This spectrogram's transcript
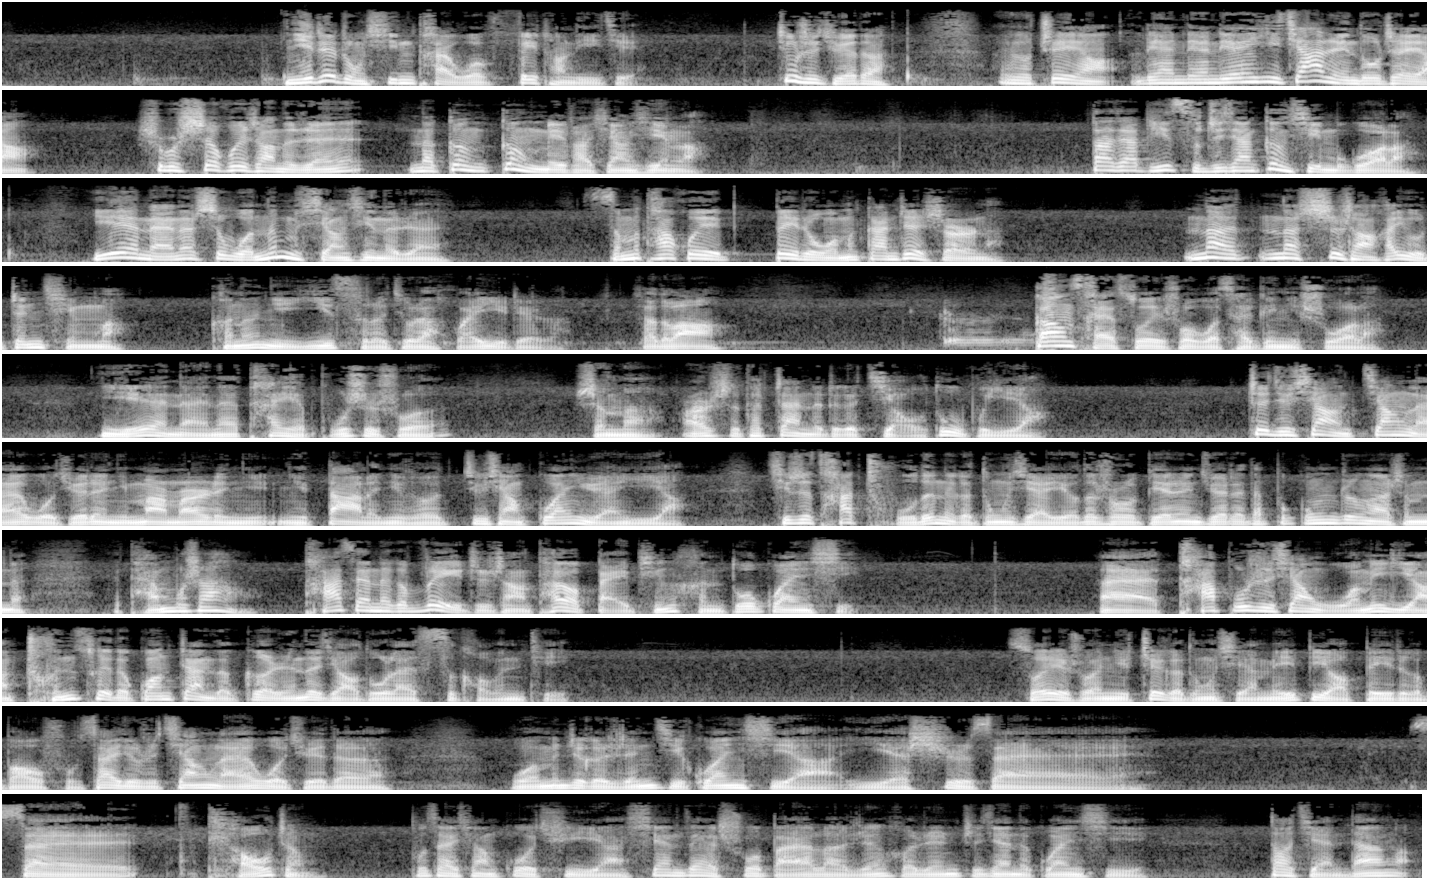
你这种心态我非常理解，就是觉得，哎呦，这样连连连一家人都这样，是不是社会上的人那更更没法相信了？大家彼此之间更信不过了。爷爷奶奶是我那么相信的人，怎么他会背着我们干这事儿呢？那那世上还有真情吗？可能你以此了就来怀疑这个，晓得吧？刚才所以说我才跟你说了，你爷爷奶奶他也不是说什么，而是他站的这个角度不一样。这就像将来，我觉得你慢慢的，你你大了，你说就像官员一样，其实他处的那个东西啊，有的时候别人觉得他不公正啊什么的，也谈不上。他在那个位置上，他要摆平很多关系。哎，他不是像我们一样纯粹的光站在个人的角度来思考问题。所以说，你这个东西啊，没必要背这个包袱。再就是将来，我觉得我们这个人际关系啊，也是在在调整，不再像过去一样。现在说白了，人和人之间的关系倒简单了，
